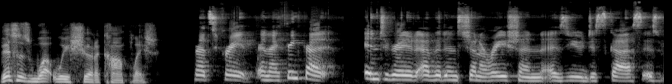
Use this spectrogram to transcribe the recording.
This is what we should accomplish. That's great. And I think that integrated evidence generation, as you discuss, is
